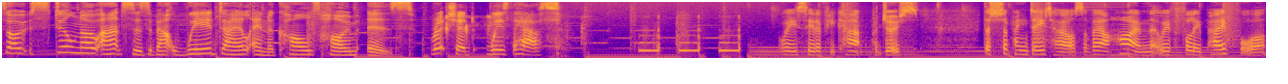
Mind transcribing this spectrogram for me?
So, still no answers about where Dale and Nicole's home is. Richard, where's the house? We said if you can't produce the shipping details of our home that we've fully paid for,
